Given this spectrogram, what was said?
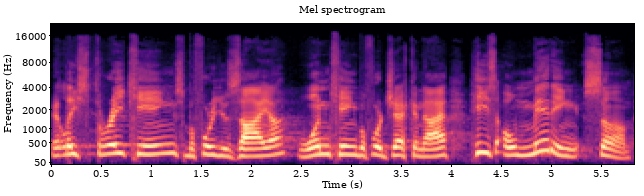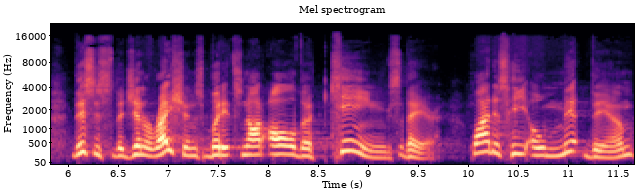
at least three kings before Uzziah, one king before Jeconiah. He's omitting some. This is the generations, but it's not all the kings there. Why does he omit them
